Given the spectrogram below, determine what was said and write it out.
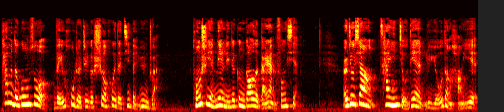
他们的工作维护着这个社会的基本运转，同时也面临着更高的感染风险。而就像餐饮、酒店、旅游等行业，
